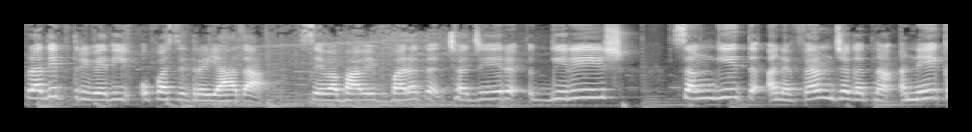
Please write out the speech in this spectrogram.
પ્રદીપ ત્રિવેદી ઉપસ્થિત રહ્યા હતા. સેવાભાવી ભરત છજેર, ગિરીશ, સંગીત અને ફિલ્મ જગતના અનેક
